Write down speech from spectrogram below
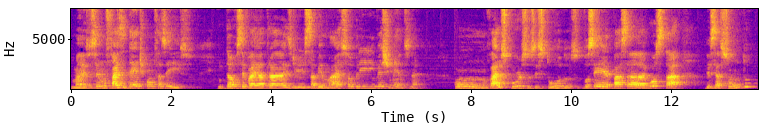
mas você não faz ideia de como fazer isso. Então você vai atrás de saber mais sobre investimentos, né? Com vários cursos, estudos, você passa a gostar desse assunto,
